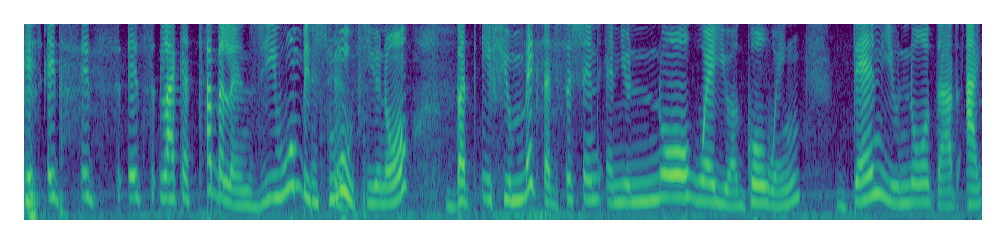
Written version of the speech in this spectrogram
it's it's it's it's like a turbulence. You won't be smooth, is. you know. But if you make that decision and you know where you are going, then you know that I,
